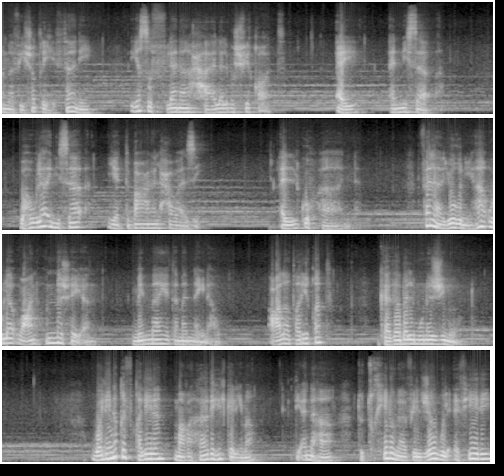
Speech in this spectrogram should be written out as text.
أما في شطره الثاني يصف لنا حال المشفقات. أي النساء وهؤلاء النساء يتبعن الحوازي الكهان. فلا يغني هؤلاء عنهن شيئا مما يتمنينه. على طريقة كذب المنجمون. ولنقف قليلا مع هذه الكلمة لأنها تدخلنا في الجو الأثير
